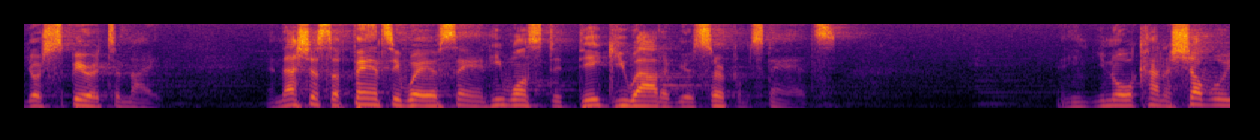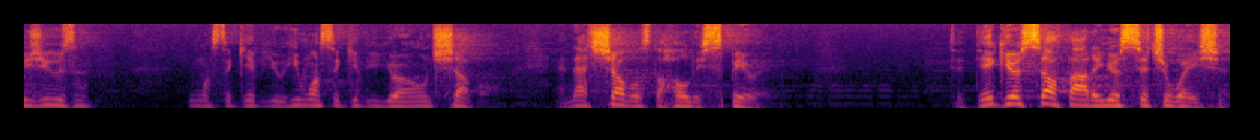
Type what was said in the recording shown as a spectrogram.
your spirit tonight. And that's just a fancy way of saying He wants to dig you out of your circumstance. And you know what kind of shovel He's using? He wants to give you, He wants to give you your own shovel. And that shovel's the Holy Spirit. To dig yourself out of your situation.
